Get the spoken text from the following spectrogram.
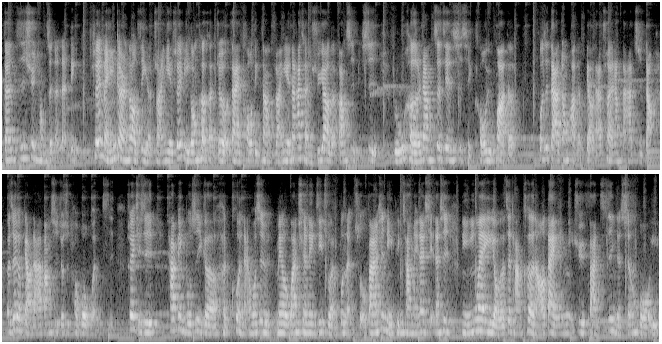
跟资讯同整的能力。所以每一个人都有自己的专业，所以理工科可能就有在 coding 上的专业，那他可能需要的方式是如何让这件事情口语化的。或是大众化的表达出来让大家知道，而这个表达方式就是透过文字，所以其实它并不是一个很困难或是没有完全零基础人不能做，反而是你平常没在写，但是你因为有了这堂课，然后带领你去反思你的生活以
